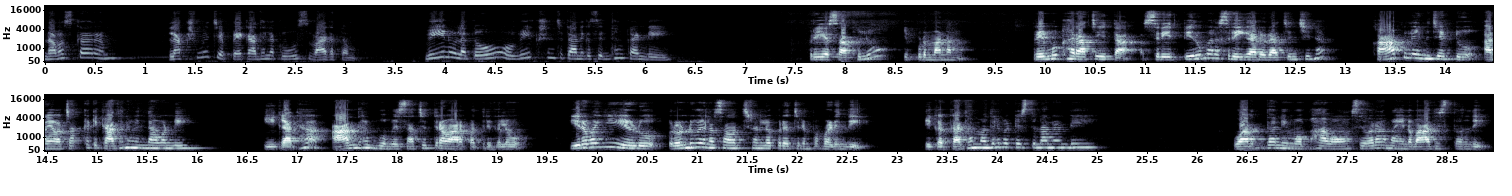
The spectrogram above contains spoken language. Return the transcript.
నమస్కారం. లక్ష్మి చెప్పే కథలకు స్వాగతం. వీణులతో వీక్షించటానికి సిద్ధం కండి. ప్రియ సఖులు ఇప్పుడు మనం ప్రముఖ రచయిత శ్రీ తిరుమల శ్రీగారు రచించిన కాపులేని చెట్టు అనే ఒక చక్కటి కథను విందామండి. ఈ కథ ఆంధ్రభూమి సచిత్ర వారపత్రికలో ఇరవై ఏడు రెండు వేల సంవత్సరంలో ప్రచురింపబడింది. ఇక కథ మొదలు పెట్టేస్తున్నానండి వర్ధని ముభావం శివరామయ్యను బాధిస్తోంది.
